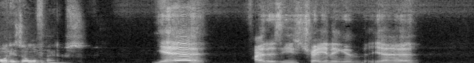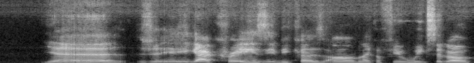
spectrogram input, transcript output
On his own fighters. yeah, fighters he's training and yeah. Yeah. It got crazy because um like a few weeks ago,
